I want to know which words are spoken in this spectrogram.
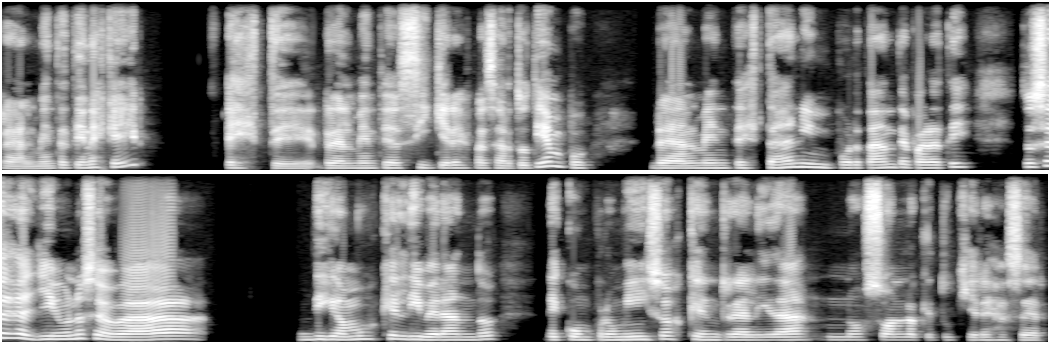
¿Realmente tienes que ir? este, realmente así quieres pasar tu tiempo, realmente es tan importante para ti. Entonces allí uno se va, digamos que liberando de compromisos que en realidad no son lo que tú quieres hacer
